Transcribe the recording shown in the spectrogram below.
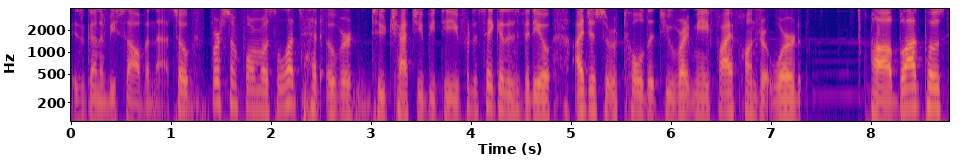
is going to be solving that. So first and foremost, let's head over to ChatGPT. For the sake of this video, I just sort of told it to write me a 500 word uh, blog post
